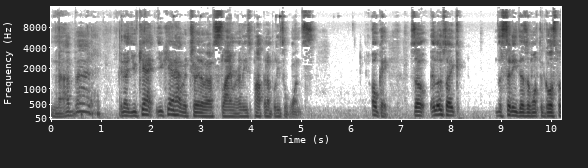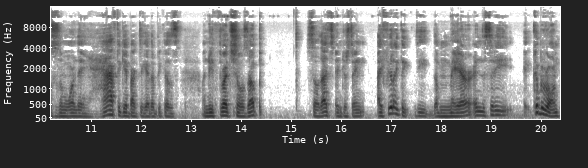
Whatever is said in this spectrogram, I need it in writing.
Not bad. You know, you can't you can't have a trailer without Slimer at least popping up at least once. Okay. So it looks like the city doesn't want the Ghostbusters anymore and they have to get back together because a new threat shows up. So that's interesting. I feel like the, the, the mayor in the city, it could be wrong.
